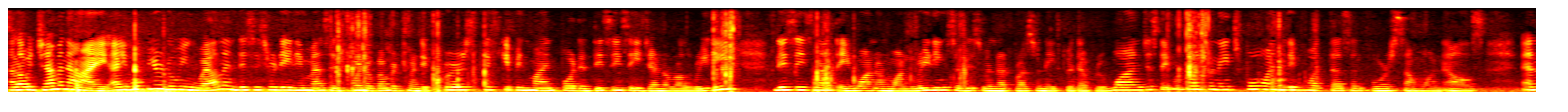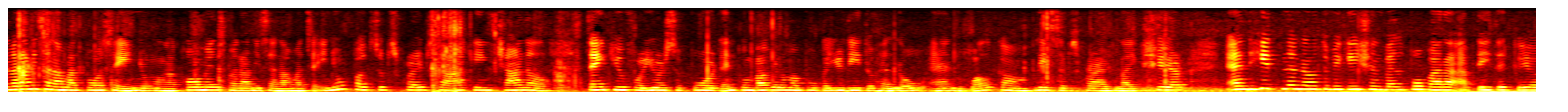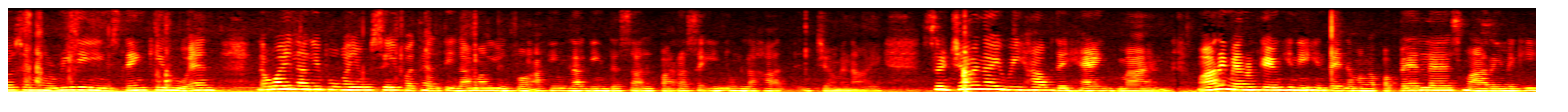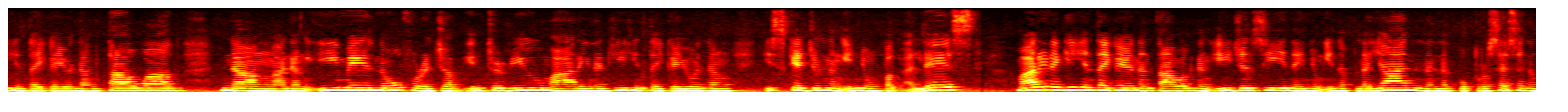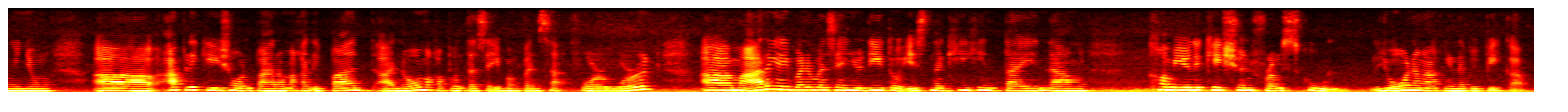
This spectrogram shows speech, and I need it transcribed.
Hello Gemini! I hope you're doing well and this is your daily message for November 21st. Please keep in mind po that this is a general reading. This is not a one-on-one -on -one reading so this will not resonate with everyone. Just take what resonates po and leave what doesn't for someone else. And maraming salamat po sa inyong mga comments. Maraming salamat sa inyong pag-subscribe sa aking channel. Thank you for your support. And kung bago naman po kayo dito, hello and welcome. Please subscribe, like, share, and hit na notification bell po para updated kayo sa mga readings. Thank you. And naway lagi po kayong safe at healthy lamang. Yun po ang aking laging dasal para sa inyong lahat, Gemini. So, Gemini, we have the Hanged Man. Maaaring meron kayong hinihintay ng mga papeles, maaaring naghihintay kayo ng tawag, ng, uh, ng email, no, for a job interview, maaaring naghihintay kayo ng schedule ng inyong pag-alis, Maari naghihintay kayo ng tawag ng agency na inyong inaplayan, na nagpo-prosesa ng inyong uh, application para makalipad, ano, makapunta sa ibang bansa for work. Uh, maaring iba naman sa inyo dito is naghihintay ng communication from school. Yun ang aking napipick up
